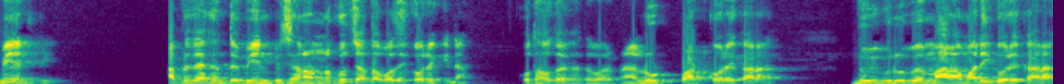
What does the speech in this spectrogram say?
বিএনপি আপনি দেখেন তো বিএনপি ছাড়া অন্য কেউ চাঁদাবাজি করে কিনা? কোথাও দেখাতে পারবে না। লুটপাট করে কারা? দুই গ্রুপে মারামারি করে কারা?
